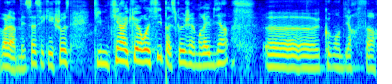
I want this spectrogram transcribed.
voilà. Mais ça, c'est quelque chose qui me tient à cœur aussi parce que j'aimerais bien, euh, comment dire ça,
